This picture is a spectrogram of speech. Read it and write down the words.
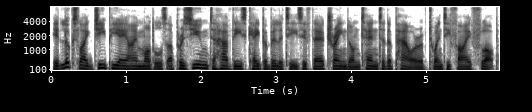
It looks like GPAI models are presumed to have these capabilities if they're trained on 10 to the power of 25 flop,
